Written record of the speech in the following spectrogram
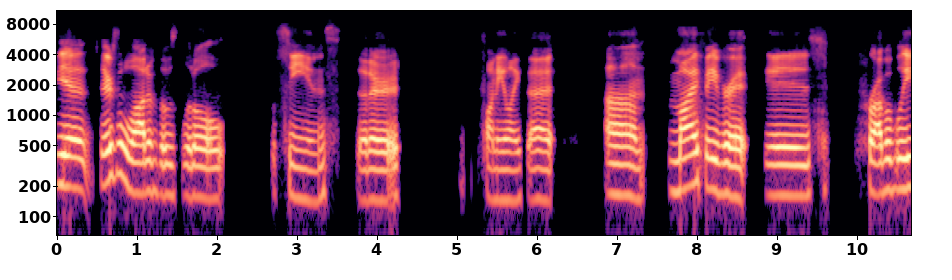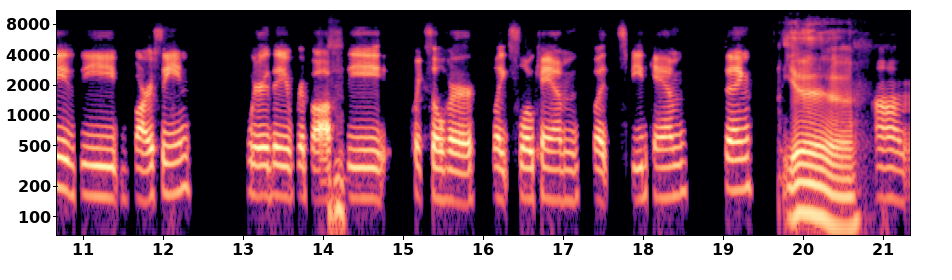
Yeah, there's a lot of those little scenes that are funny like that. Um, my favorite is probably the bar scene where they rip off the Quicksilver like slow cam but speed cam thing. Yeah. Um,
